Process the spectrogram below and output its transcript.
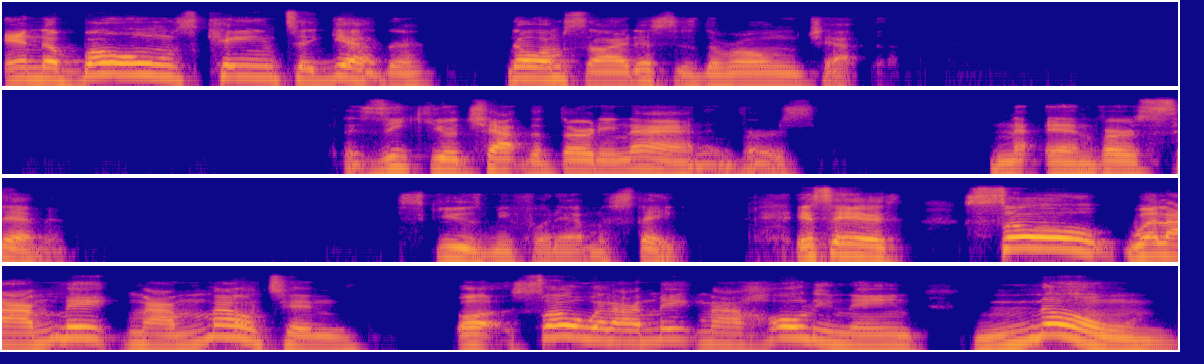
and the bones came together. No, I'm sorry, this is the wrong chapter. Ezekiel chapter 39 and verse and verse 7. Excuse me for that mistake. It says, So will I make my mountain, or so will I make my holy name known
